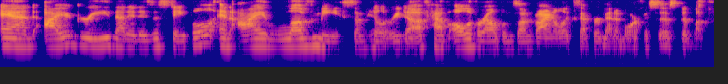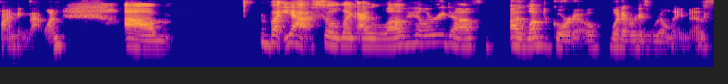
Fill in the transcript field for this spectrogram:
and I agree that it is a staple. And I love me some Hilary Duff. Have all of her albums on vinyl except for Metamorphosis. Good luck finding that one. Um, but yeah, so like I love Hilary Duff. I loved Gordo, whatever his real name is.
